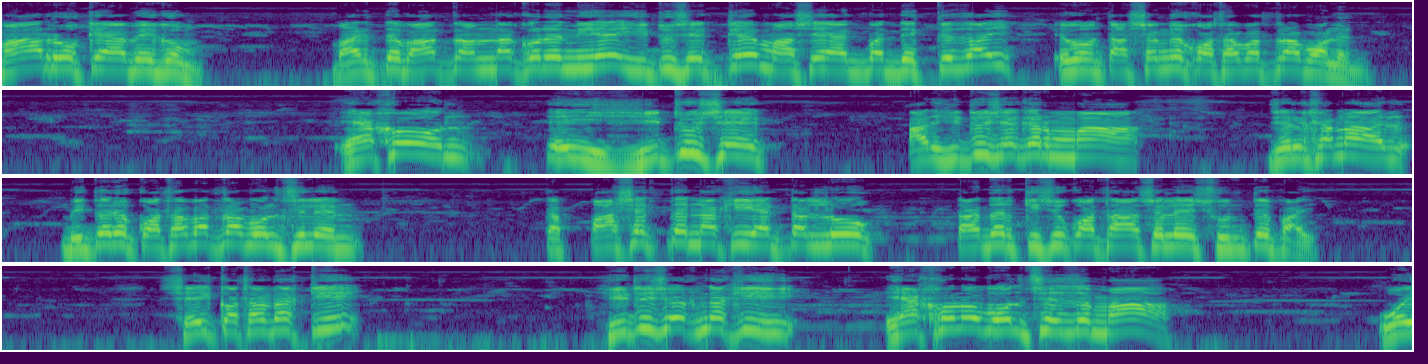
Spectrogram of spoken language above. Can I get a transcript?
মা রোকেয়া বেগম। বাড়িতে ভাত রান্না করে নিয়ে হিটু শেখকে মাসে একবার দেখতে যায় এবং তার সঙ্গে কথাবার্তা বলেন। এখন এই হিটু শেখ আর হিটু শেখের মা জেলখানার ভিতরে কথাবার্তা বলছিলেন, তা পাশেরতে নাকি একটা লোক তাদের কিছু কথা আসলে শুনতে পায়। সেই কথাটা কি? হিটু শেখ নাকি এখনও বলছে যে, মা, ওই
